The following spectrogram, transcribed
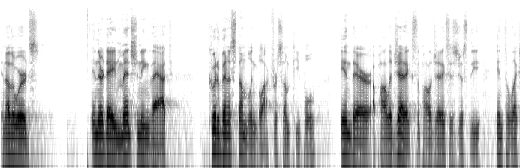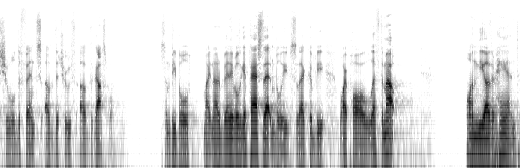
In other words, in their day, mentioning that could have been a stumbling block for some people in their apologetics. Apologetics is just the intellectual defense of the truth of the gospel. Some people might not have been able to get past that and believe, so that could be why Paul left them out. On the other hand,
